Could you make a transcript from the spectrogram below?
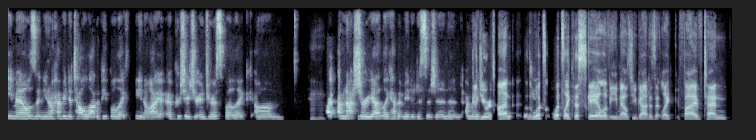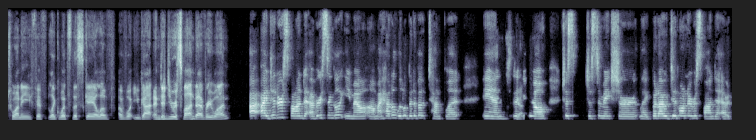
emails and you know having to tell a lot of people like you know I appreciate your interest, but like um Mm-hmm. I, am not sure yet. Like, haven't made a decision, and I'm gonna. Did you respond? What's what's like the scale of emails you got? Is it like 5, 10, 20, 50? Like, what's the scale of of what you got? And did you respond to everyone? I, I did respond to every single email. Um, I had a little bit of a template, and uh, yeah. you know, just just to make sure like but i did want to respond to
